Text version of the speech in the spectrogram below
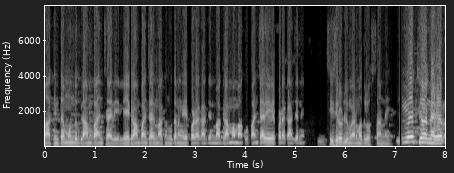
మాకు ఇంత ముందు గ్రామ పంచాయతీ లే గ్రామ పంచాయతీ మాకు నూతనంగా ఏర్పడే కాంచని మా గ్రామం మాకు పంచాయతీ ఏర్పడే కాంచని సీసీ రోడ్లు మరమ్మతులు వస్తున్నాయి. అయోధ్య నగర్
